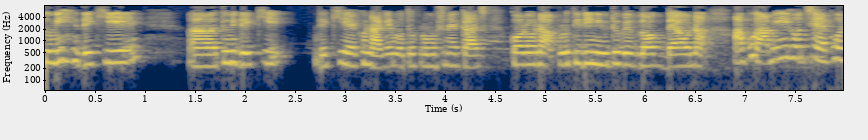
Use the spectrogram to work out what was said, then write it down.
তুমি দেখিয়ে তুমি দেখিয়ে দেখি এখন আগের মতো প্রমোশনের কাজ করো না। প্রতিদিন ইউটিউবে ব্লগ দাও না। আপু, আমি হচ্ছে এখন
